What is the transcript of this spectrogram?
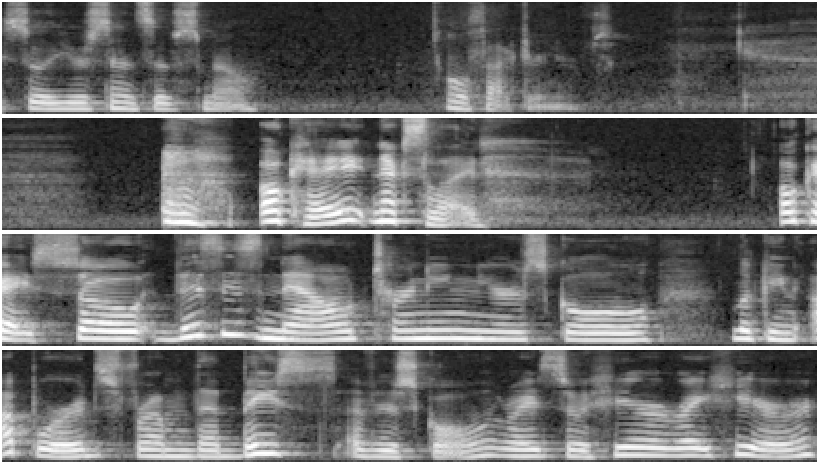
so your sense of smell, olfactory nerves. okay, next slide. Okay, so this is now turning your skull looking upwards from the base of your skull, right? So here, right here,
